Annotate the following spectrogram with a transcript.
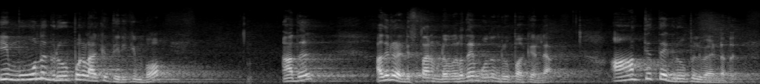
ഈ മൂന്ന് ഗ്രൂപ്പുകളാക്കി തിരിക്കുമ്പോൾ അത് അതിലൊരു അടിസ്ഥാനമുണ്ട്. വെറുതെ മൂന്ന് ഗ്രൂപ്പാക്കിയല്ല. ആദ്യത്തെ ഗ്രൂപ്പിൽ വേണ്ടത്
